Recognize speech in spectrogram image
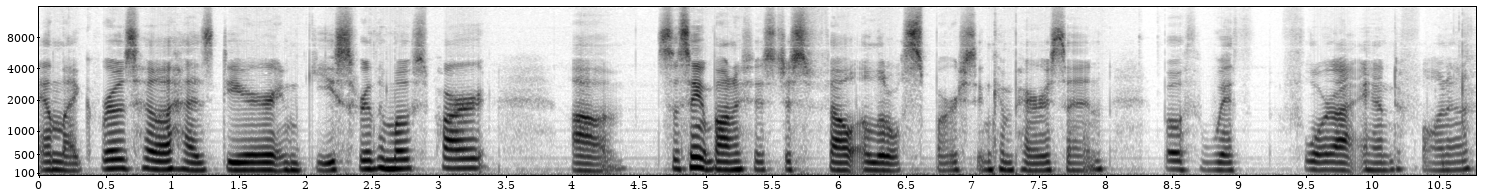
And like Rose Hill has deer and geese for the most part. Um, so St. Boniface just felt a little sparse in comparison, both with flora and fauna.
